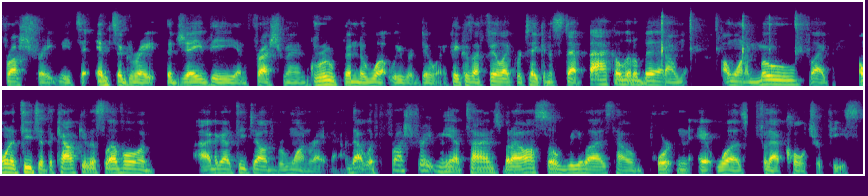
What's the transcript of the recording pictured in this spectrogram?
frustrate me to integrate the JV and freshman group into what we were doing because I feel like we're taking a step back a little bit. I, I want to move, like, I want to teach at the calculus level and I got to teach algebra one right now. That would frustrate me at times, but I also realized how important it was for that culture piece.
